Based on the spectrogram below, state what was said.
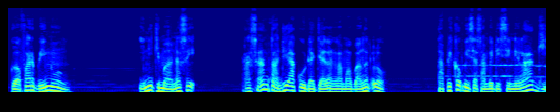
Gofar bingung. Ini gimana sih? Perasaan tadi aku udah jalan lama banget loh. Tapi kok bisa sampai di sini lagi?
